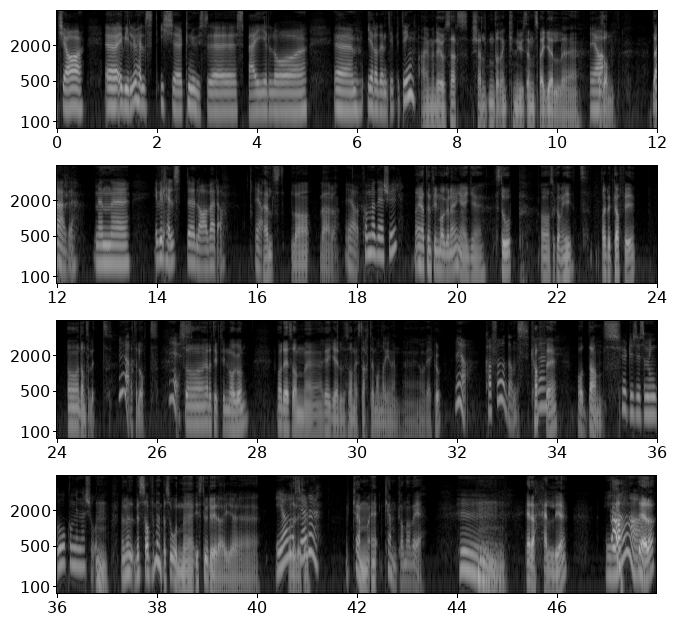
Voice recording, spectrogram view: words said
Tja, eh, jeg vil jo helst ikke knuse speil og eh, gjøre den type ting. Nei, men det er jo særs sjeldent at en knuser en speil eh, Ja, og sånn. det er det. Men eh, jeg vil helst la være. Ja. Helst la være. ja. Kom med det, Sjur. Nei, jeg har hatt en fin morgen, jeg. Jeg sto opp, og så kom jeg hit, drakk litt kaffe og dansa litt Ja. etter låt. Yes. Så relativt fin morgen. Og det er som eh, regel sånn jeg starter mandagen min eh, og uka. Ja. Kaffe og dans. Kaffe og dans. Hørtes ut som en god kombinasjon. Mm. Men vi, vi savner en person eh, i studio i dag. eh. Ja, hva det er ser det. Hvem, er, hvem kan det være? Hmm. Hmm. Er det Helje? Ja. Det er det.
